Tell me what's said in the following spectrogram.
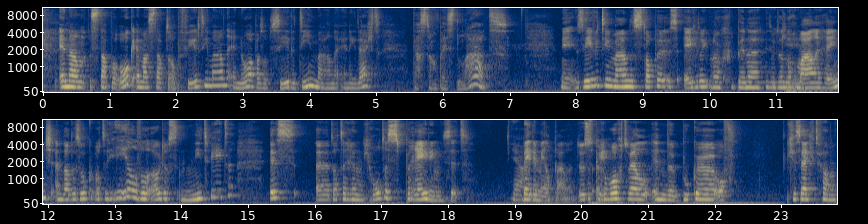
en dan stappen ook. Emma stapte op 14 maanden en Noah pas op 17 maanden. En ik dacht, dat is toch best laat? Nee, 17 maanden stappen is eigenlijk nog binnen de normale range. En dat is ook wat heel veel ouders niet weten, is eh, dat er een grote spreiding zit Ja. bij de mijlpalen. Dus er wordt wel in de boeken of gezegd van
